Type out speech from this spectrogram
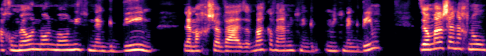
אנחנו מאוד מאוד מאוד מתנגדים למחשבה הזאת. מה הכוונה מתנגד, מתנגדים? זה אומר שאנחנו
